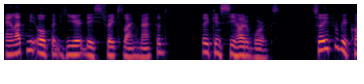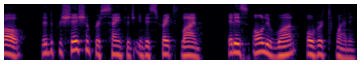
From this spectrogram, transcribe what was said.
And let me open here the straight line method so you can see how it works. So if you recall, the depreciation percentage in the straight line, it is only 1 over 20,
